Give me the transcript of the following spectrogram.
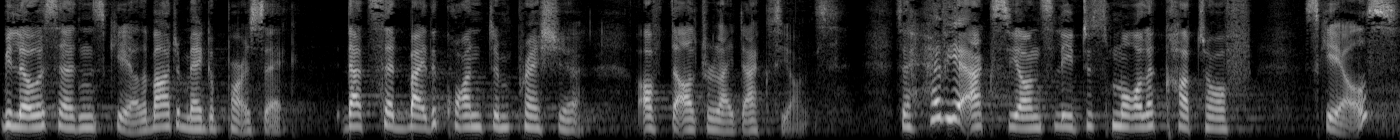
below a certain scale, about a megaparsec. That's set by the quantum pressure of the ultralight axions. So, heavier axions lead to smaller cutoff scales,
